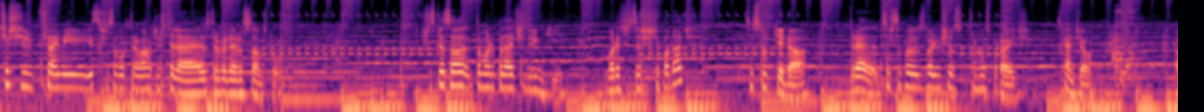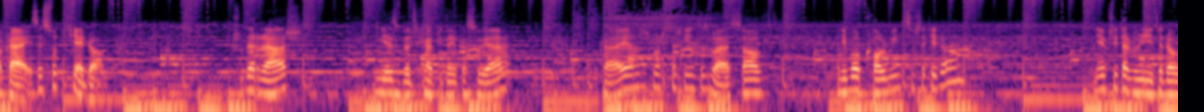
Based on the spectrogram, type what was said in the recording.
cieszę się, że przynajmniej jesteś osobą, która ma chociaż tyle zdrowego rozsądku. Wszystko co, to może podać drinki. Mogę ci coś jeszcze podać? Coś słodkiego. Które, coś co pozwoli mi się trochę uspokoić. Z chęcią. Okej, coś słodkiego. Sugar Rush. Niezbyt happy to mi pasuje. Okej, okay, może też nie jest to złe. Soft. A nie było Colmint, coś takiego? Nie wiem, czy i tak by mi tego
